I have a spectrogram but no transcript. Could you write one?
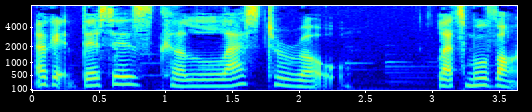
Okay, this is cholesterol. Let's move on.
